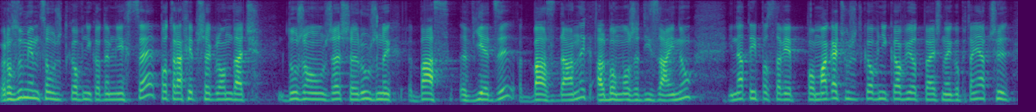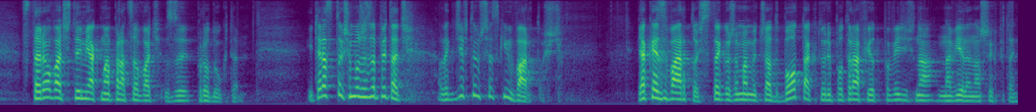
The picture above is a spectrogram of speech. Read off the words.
rozumiem, co użytkownik ode mnie chce, potrafię przeglądać dużą rzeszę różnych baz wiedzy, baz danych albo może designu i na tej podstawie pomagać użytkownikowi odpowiadać na jego pytania, czy sterować tym, jak ma pracować z produktem. I teraz ktoś może zapytać, ale gdzie w tym wszystkim wartość? Jaka jest wartość z tego, że mamy chatbota, który potrafi odpowiedzieć na, na wiele naszych pytań?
